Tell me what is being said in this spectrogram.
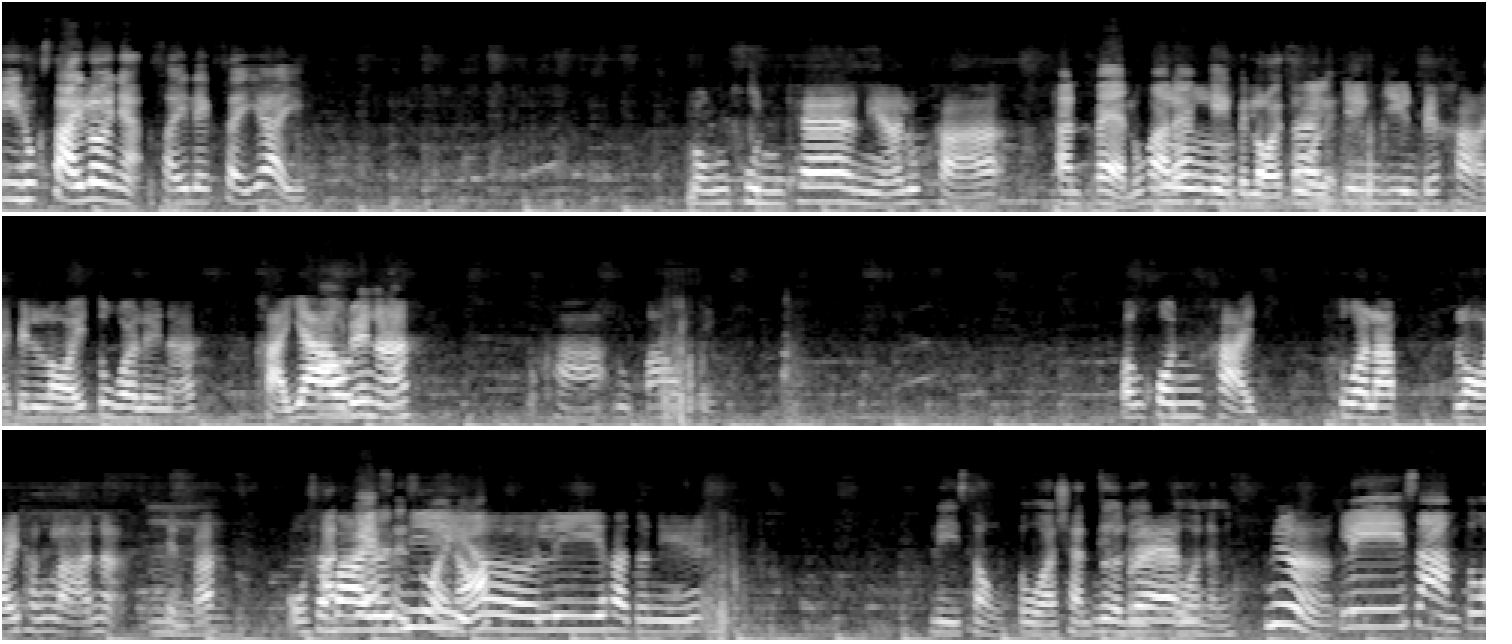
มีทุกไซส์เลยเนี่ย ไซส์เล็ก ไซส์ใหญ่ ๆ ลงทุนแค่เนี้ยลูกค้าพันแปดลูกค้าได้กางเกงเป็นร้อยตัวเลย ได้กางเกงยีนไปขายเป็นร้อยตัวเลยนะ ขายาวด้วยนะ ลูกค้าดูเป้าสิ บางคนขายตัวละร้อยทั้งร้านอะ่ะ อืมเห็นปะโอ้สบายเลยคัดแยกพี่สวยๆเนอะ เออลีค่ะตัวนี้ลีสองตัว ฉันเจอมีลีแบรนด์ ตัวหนึ่งเนี่ยลีสามตัว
